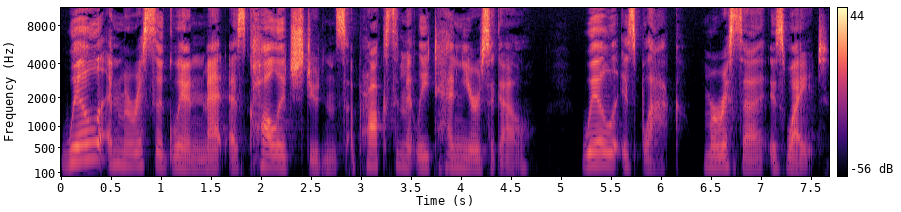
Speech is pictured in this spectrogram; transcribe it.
Will and Marissa Gwynn met as college students approximately 10 years ago. Will is black, Marissa is white.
